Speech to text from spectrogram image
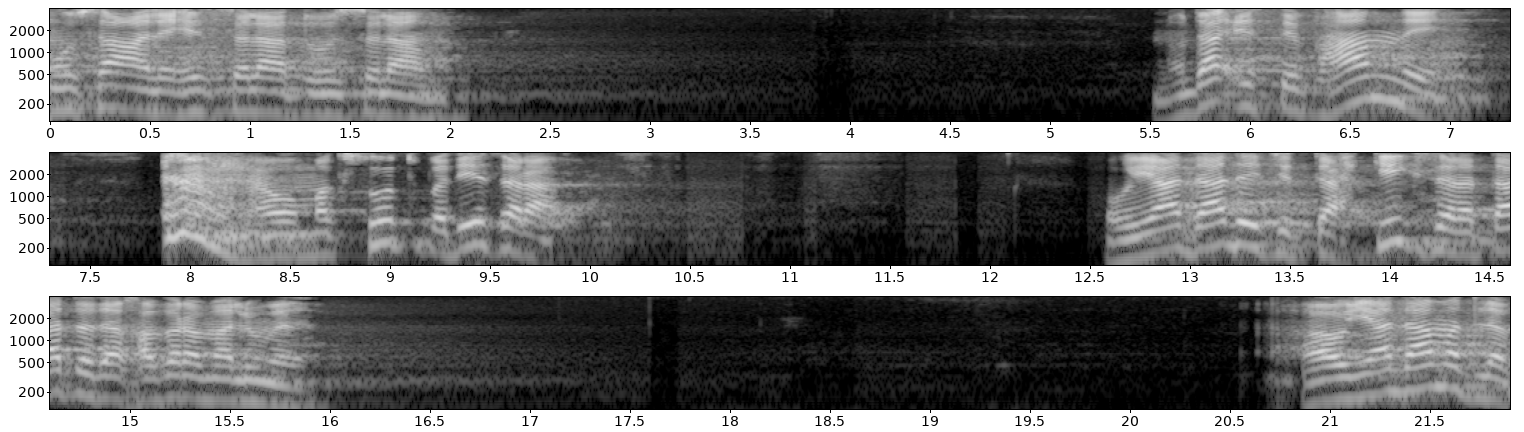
موسی علیه السلام نو دا استفهام دی او مقصود په دې سره او یا دا دی چې تحقیق سره تا ته دا خبره معلومه ده او یا دا مطلب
